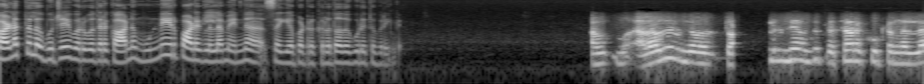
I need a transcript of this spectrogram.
களத்துல விஜய் வருவதற்கான முன்னேற்பாடுகள் எல்லாம் என்ன செய்யப்பட்டிருக்கிறது? அது குறித்து வரீங்க அதாவது இந்த தொடர்ந்திருந்தே வந்து பிரச்சார கூட்டங்கள்ல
